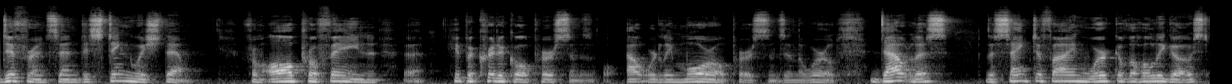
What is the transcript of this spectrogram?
difference and distinguish them from all profane, uh, hypocritical persons, outwardly moral persons in the world. Doubtless, the sanctifying work of the Holy Ghost,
